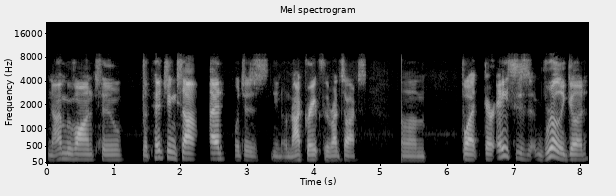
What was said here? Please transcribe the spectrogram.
Now I move on to the pitching side, which is you know not great for the Red Sox. Um, but their ace is really good.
